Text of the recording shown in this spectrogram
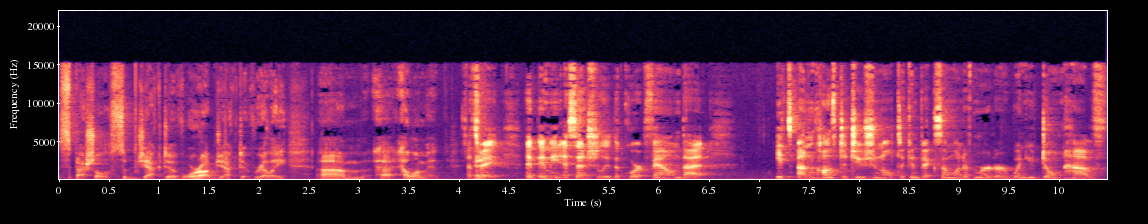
special subjective or objective really um, uh, element. That's and, right. I mean, essentially, the court found that it's unconstitutional to convict someone of murder when you don't have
